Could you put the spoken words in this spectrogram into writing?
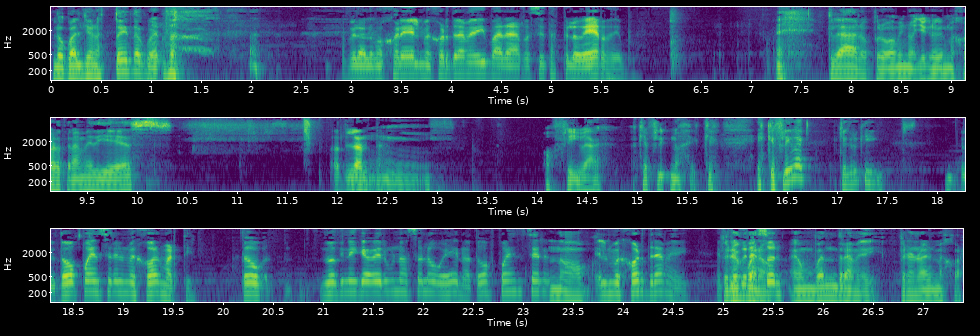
lo cual yo no estoy de acuerdo. Pero a lo mejor es el mejor dramedy para recetas pelo verde. po. claro, pero a mí no, yo creo que el mejor dramedy es... Atlanta. Mm, o Fleabag. Es que, Fle- no, es que, es que Fleabag, yo creo que... Pero todos pueden ser el mejor, Martín. Todo, no tiene que haber uno solo bueno. Todos pueden ser No, el mejor dramedy. Pero es bueno, es un buen dramedy, pero no el mejor.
